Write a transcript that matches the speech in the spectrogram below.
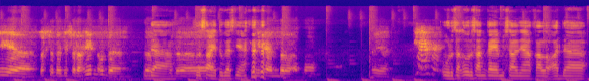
iya pas sudah diserahin udah Udah, selesai tugasnya. di handle apa iya urusan-urusan kayak misalnya kalau ada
